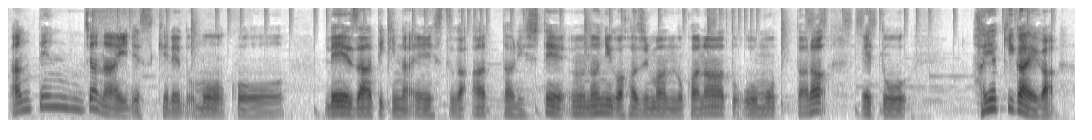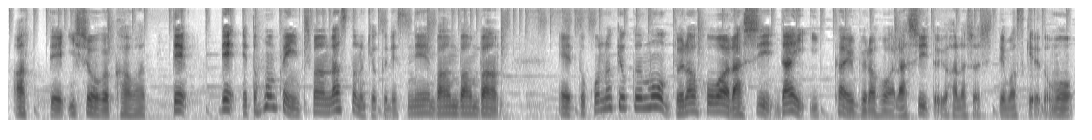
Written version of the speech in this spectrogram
暗転じゃないですけれども、こう、レーザー的な演出があったりして、うん、何が始まるのかなと思ったら、えっと、早着替えがあって、衣装が変わって、で、えっと、本編一番ラストの曲ですね。バンバンバン。えっ、と、この曲もブラフォアらしい、第1回ブラフォアらしいという話は知ってますけれども、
